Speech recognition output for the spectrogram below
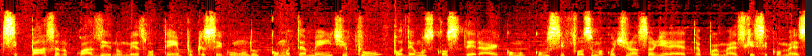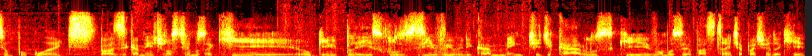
se passa no, quase no mesmo tempo que o segundo, como também tipo podemos considerar como, como se fosse uma continuação direta, por mais que se comece um pouco antes. Basicamente nós temos aqui o gameplay exclusivo e unicamente de Carlos, que vamos ver bastante a partir daqui.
